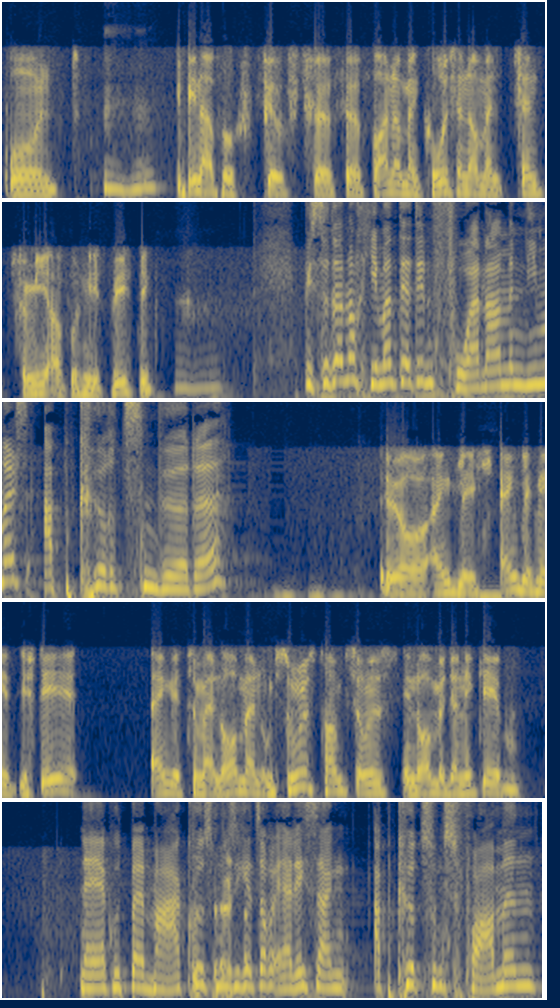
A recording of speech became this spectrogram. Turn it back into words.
und ich bin einfach für, für, für Vornamen, Kosenamen sind für mich einfach nicht wichtig. Bist du dann auch jemand, der den Vornamen niemals abkürzen würde? Ja, eigentlich, eigentlich nicht. Ich stehe eigentlich zu meinem Namen. Umsonst haben sie uns den Namen ja nicht gegeben. Naja gut, bei Markus muss ich jetzt auch ehrlich sagen, Abkürzungsformen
